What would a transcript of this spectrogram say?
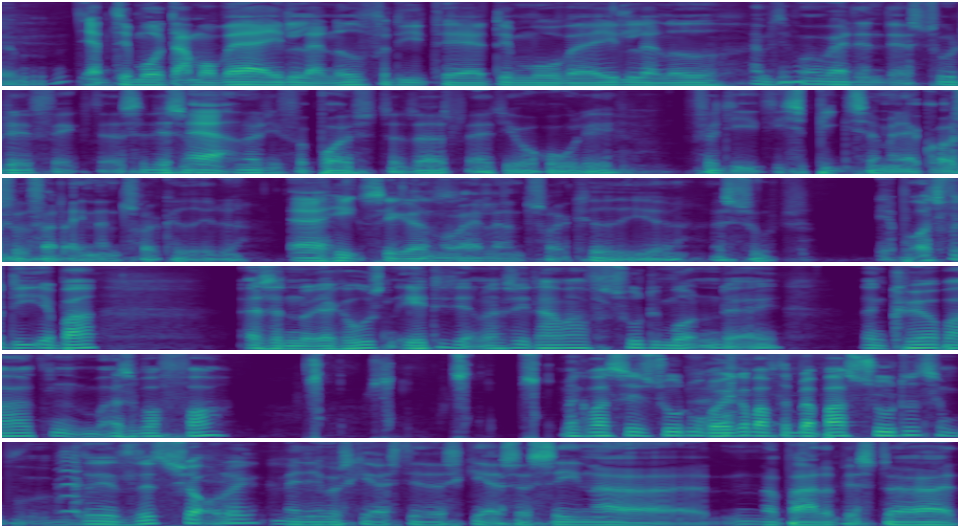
Øhm, ja, det må, der må være et eller andet, fordi det, er, det må være et eller andet... Jamen, det må være den der sutte-effekt. Altså, ligesom Ja. ja. når de får bryster, der er de urolige, fordi de spiser, men jeg går også ud fra, at der er en eller anden tryghed i det. Er helt Der sikkert. må være en eller anden tryghed i at, at sutte. Ja, også fordi jeg bare... Altså, jeg kan huske en Eddie der, når jeg har set ham har sut i munden der, ikke? Den kører bare... Den, altså, hvorfor? Man kan bare se, at sutten rykker bare, for det bliver bare suttet. Så Det er lidt sjovt, ikke? Men det er måske også det, der sker så senere, når barnet bliver større, at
